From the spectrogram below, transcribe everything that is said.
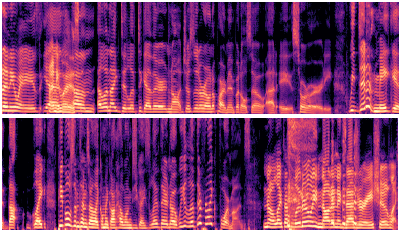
but anyways, yeah. Anyways. um, Ella and I did live together, not just at our own apartment, but also at a sorority. We didn't make it that like people sometimes are like, "Oh my god, how long did you guys live there?" No, we lived there for like four months. no, like that's literally not an exaggeration. Like,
